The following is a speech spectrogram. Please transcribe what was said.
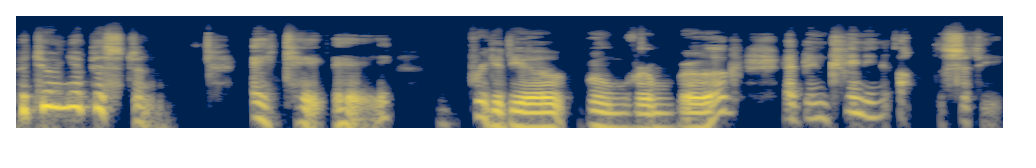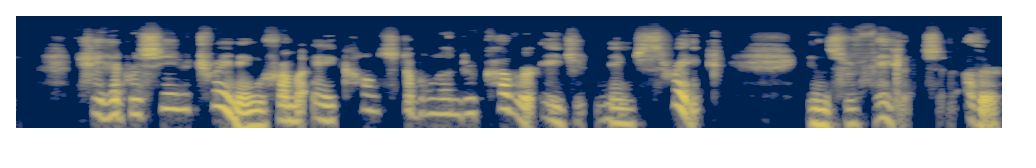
Petunia Piston, aka Brigadier Boomvroomburg, had been cleaning up the city. She had received training from a constable undercover agent named Thrake in surveillance and other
